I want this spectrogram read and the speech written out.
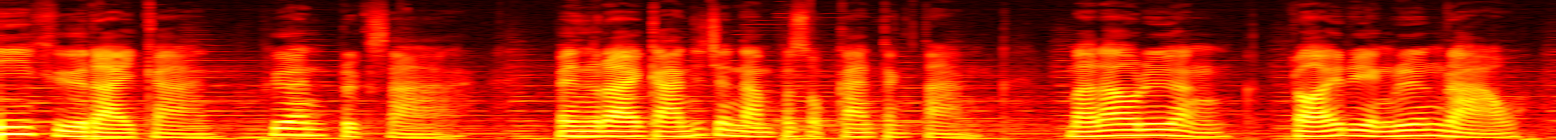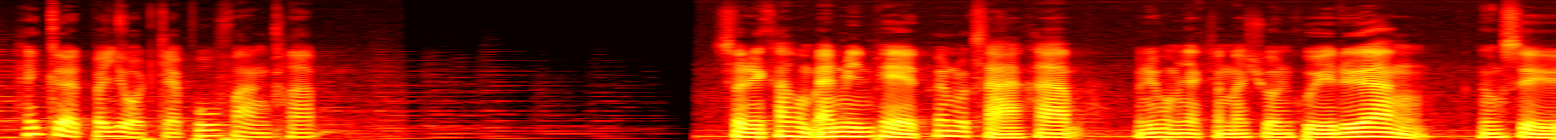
นี่คือรายการเพื่อนปรึกษา เป็นรายการที่จะนำประสบการณ์ต่างๆ มาเล่าเรื่องร้อยเรียงเรื่องราว ให้เกิดประโยชน์แก่ผู้ฟังครับ สวัสดีครับ ผมแอดมินเพจเพื่อนปรึกษาครับ วันนี้ผมอยากจะมาชวนคุยเรื่อง หนังสือ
